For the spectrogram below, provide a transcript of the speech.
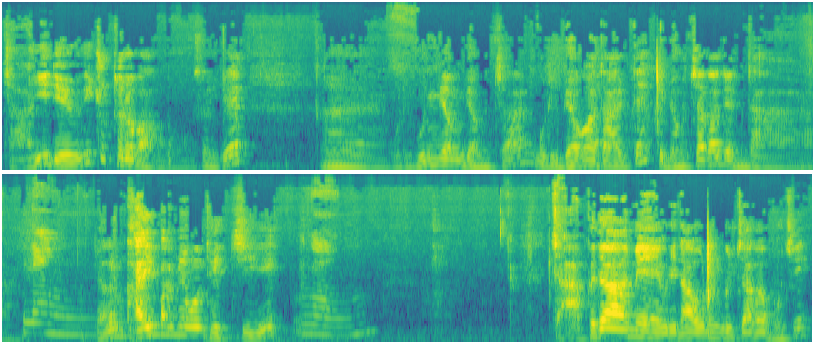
자 이 내용이 쭉 들어가고 그래서 이게 에, 우리 운명 명자 우리 명하다 할 때 그 명자가 된다 네. 자 그럼 가인방명은 됐지 네. 자 그 다음에 우리 나오는 글자가 뭐지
